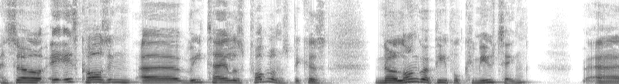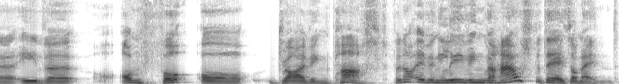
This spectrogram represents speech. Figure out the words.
And so it is causing uh, retailers problems because no longer are people commuting, uh, either on foot or driving past. They're not even leaving the house for days on end.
